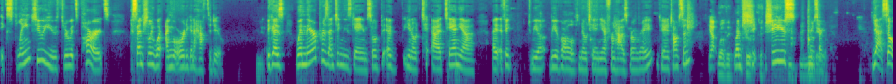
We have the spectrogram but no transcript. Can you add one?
explain to you through its parts essentially what I'm already going to have to do? Because when they're presenting these games, so uh, you know, t- uh, Tanya, I, I, think we uh, we all know Tanya from Hasbro, right? Tanya Thompson. Yeah. Well, the, when she the, she used, oh, sorry. Yeah. So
